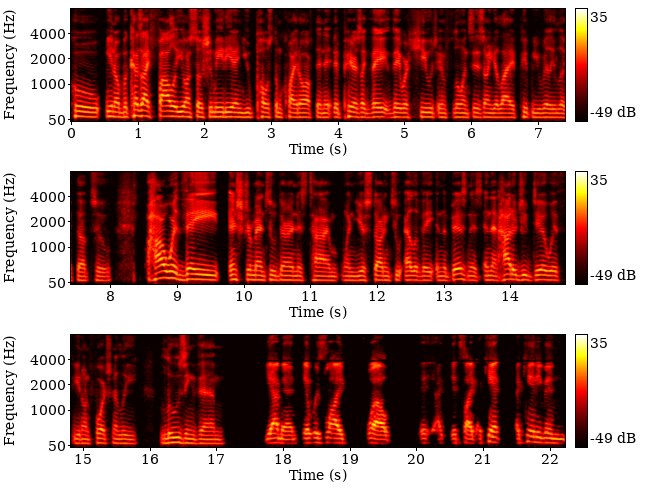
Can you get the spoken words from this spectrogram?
who you know because I follow you on social media and you post them quite often. It appears like they they were huge influences on your life, people you really looked up to. How were they instrumental during this time when you're starting to elevate in the business? And then how did you deal with you know unfortunately losing them? yeah, man, it was like, well, it, it's like I can't, I can't even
